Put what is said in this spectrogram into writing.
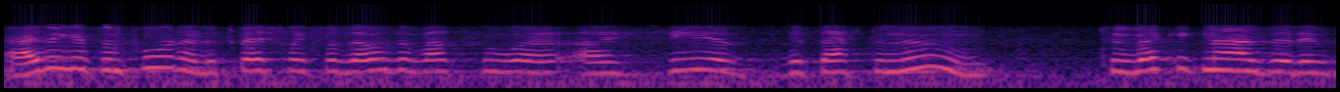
And I think it's important, especially for those of us who are, are here this afternoon, to recognize that if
